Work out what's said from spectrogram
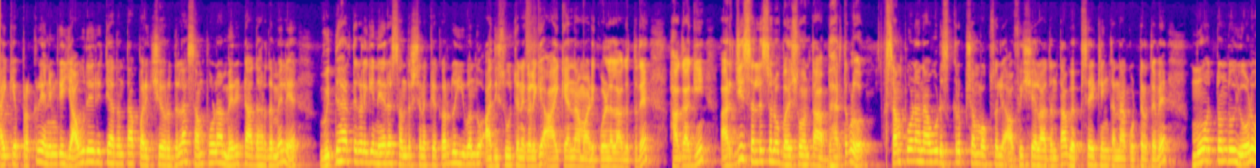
ಆಯ್ಕೆ ಪ್ರಕ್ರಿಯೆ ನಿಮಗೆ ಯಾವುದೇ ರೀತಿಯಾದಂಥ ಪರೀಕ್ಷೆ ಇರೋದಿಲ್ಲ ಸಂಪೂರ್ಣ ಮೆರಿಟ್ ಆಧಾರದ ಮೇಲೆ ವಿದ್ಯಾರ್ಥಿಗಳಿಗೆ ನೇರ ಸಂದರ್ಶನಕ್ಕೆ ಕರೆದು ಈ ಒಂದು ಅಧಿಸೂಚನೆಗಳಿಗೆ ಆಯ್ಕೆಯನ್ನು ಮಾಡಿಕೊಳ್ಳಲಾಗುತ್ತದೆ. ಹಾಗಾಗಿ ಅರ್ಜಿ ಸಲ್ಲಿಸಲು ಬಯಸುವಂಥ ಅಭ್ಯರ್ಥಿಗಳು ಸಂಪೂರ್ಣ ನಾವು ಡಿಸ್ಕ್ರಿಪ್ಷನ್ ಬಾಕ್ಸಲ್ಲಿ ಅಫಿಷಿಯಲ್ ಆದಂಥ ವೆಬ್ಸೈಟ್ ಲಿಂಕನ್ನು ಕೊಟ್ಟಿರ್ತೇವೆ. ಮೂವತ್ತೊಂದು ಏಳು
